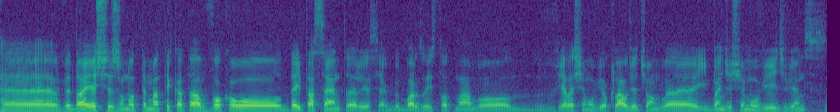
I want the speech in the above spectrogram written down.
E, wydaje się, że no, tematyka ta wokoło data center jest jakby bardzo istotna, bo wiele się mówi o cloudzie ciągle i będzie się mówić, więc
